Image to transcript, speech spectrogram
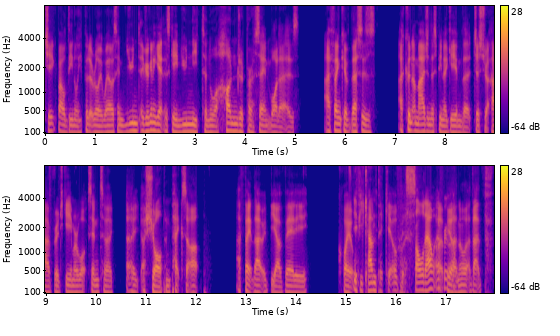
Jake Baldino he put it really well, saying you if you're gonna get this game, you need to know hundred percent what it is. I think if this is, I couldn't imagine this being a game that just your average gamer walks into a, a, a shop and picks it up. I think that would be a very quite If you can pick it up, it's sold out everywhere. yeah, no, that pff,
